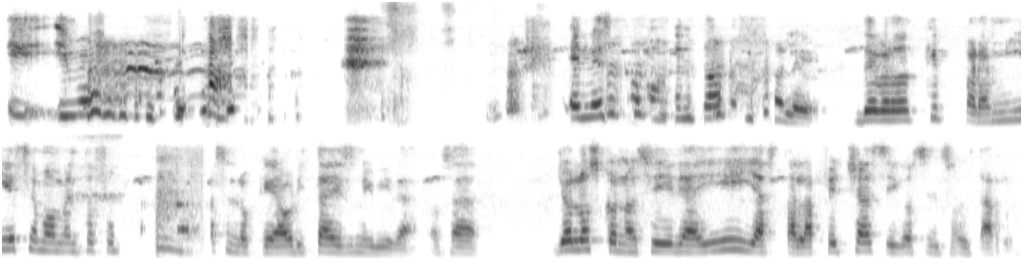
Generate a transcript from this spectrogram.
Y, y me... en ese momento, híjole, de verdad que para mí ese momento fue un en lo que ahorita es mi vida. O sea, yo los conocí de ahí y hasta la fecha sigo sin soltarlos.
